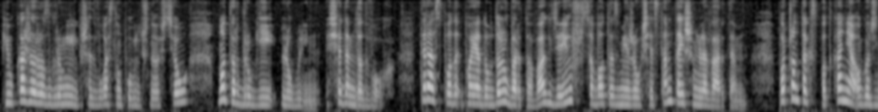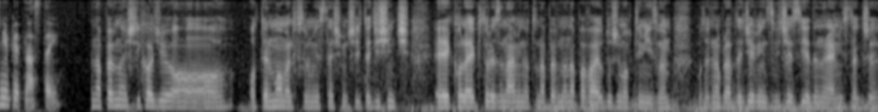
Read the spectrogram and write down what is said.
Piłkarze rozgromili przed własną publicznością motor drugi Lublin 7 do 2. Teraz pod- pojadą do Lubartowa, gdzie już w sobotę zmierzą się z tamtejszym Lewartem. Początek spotkania o godzinie 15. Na pewno jeśli chodzi o, o, o ten moment, w którym jesteśmy, czyli te 10 e, kolejek, które za nami, no to na pewno napawają dużym optymizmem, bo tak naprawdę 9 zwycięstw jeden remis, także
